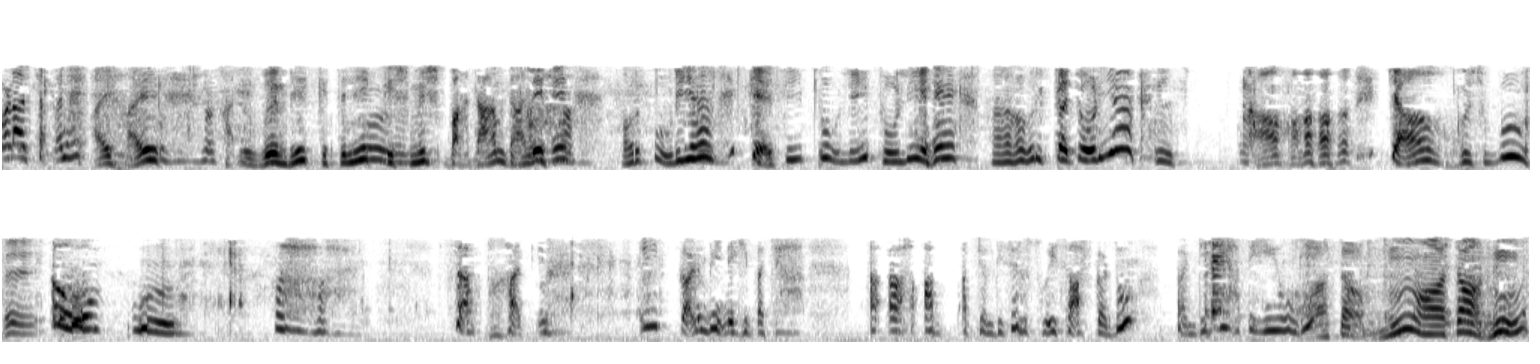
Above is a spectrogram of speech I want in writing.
बड़ा अच्छा बना हाय हाय हलवे में कितने किशमिश बादाम डाले हैं और पूड़ियाँ कैसी फूली फूली हैं और कचौड़ियाँ। आहा, क्या खुशबू है। सब खत्म। एक कण भी नहीं बचा। अब अब जल्दी से रसोई साफ़ कर दूँ। पंडित जी आते ही होंगे। आता हूँ आता हूँ।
